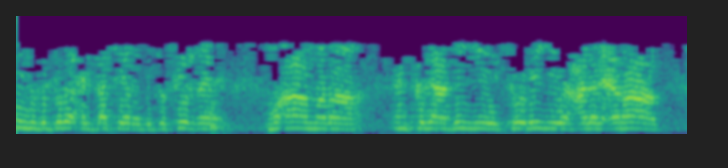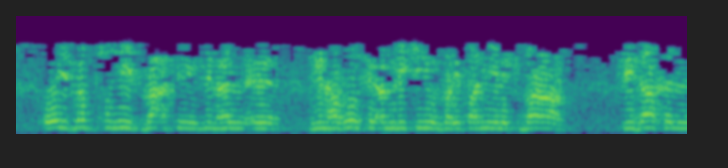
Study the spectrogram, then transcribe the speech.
انه بده يروح البشر وبده يصير مؤامرة انقلابية سورية على العراق. ويذبحوا 100 بعثي من من الروس الامريكي والبريطاني الكبار في داخل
